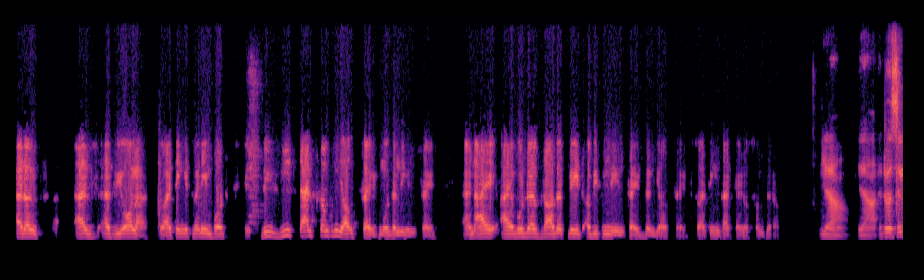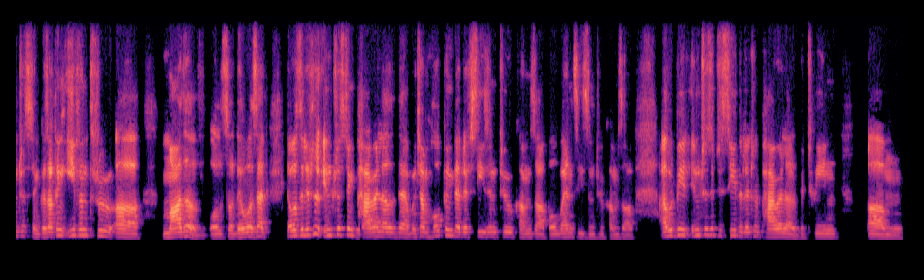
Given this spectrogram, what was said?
adults, as as we all are. So I think it's very important. These these tags come from the outside more than the inside, and I I would have rather played Avi from the inside than the outside. So I think that kind of sums it up. Yeah, yeah, it was interesting because I think even through uh Madhav also there was that there was a little interesting parallel there, which I'm hoping that if season two comes up or when season two comes up, I would be interested to see the little parallel between um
